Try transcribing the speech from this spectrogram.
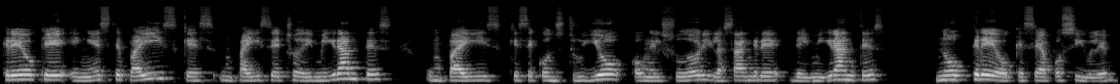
Creo que en este país, que es un país hecho de inmigrantes, un país que se construyó con el sudor y la sangre de inmigrantes, no creo que sea posible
